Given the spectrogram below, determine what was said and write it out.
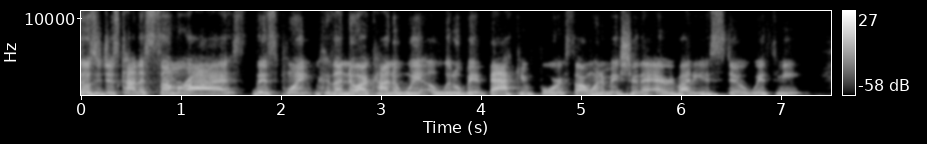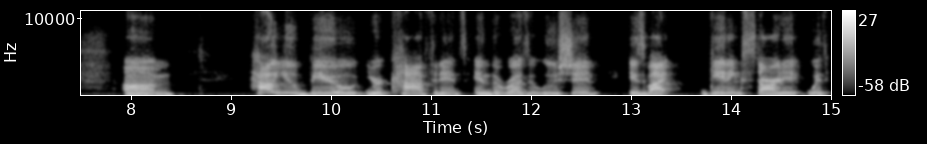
So to just kind of summarize this point, because I know I kind of went a little bit back and forth, so I want to make sure that everybody is still with me. Um, how you build your confidence in the resolution is by getting started with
